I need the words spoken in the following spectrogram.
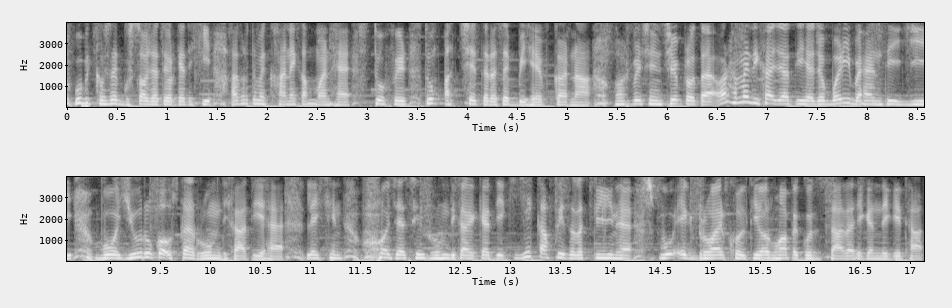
वो भी कैसे गुस्सा हो जाती है और कहती कि अगर तुम्हें खाने का मन है तो फिर तुम अच्छे तरह से बिहेव करना। और फिर सीन शिफ्ट होता है और हमें दिखाई जाती है जो बड़ी बहन थी ये वो यूरो को उसका रूम दिखाती है। लेकिन वो जैसे रूम दिखा के कहती है कि ये काफ़ी ज़्यादा क्लीन है। वो एक ड्रॉयर खोलती है और वहाँ पर कुछ ज़्यादा ही गंदगी था।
